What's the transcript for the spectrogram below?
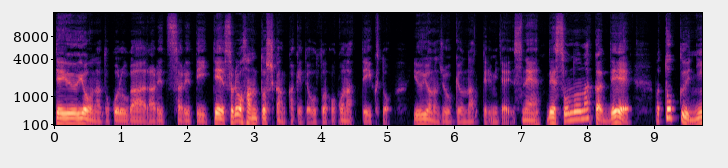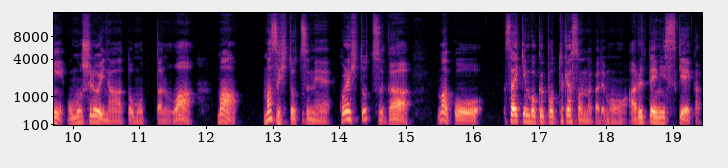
ていうようなところが羅列されていて、それを半年間かけて行っていくというような状況になってるみたいですね。で、その中で、特に面白いなと思ったのは、まあ、まず一つ目。これ一つが、まあこう、最近僕、ポッドキャストの中でも、アルテミス計画っ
